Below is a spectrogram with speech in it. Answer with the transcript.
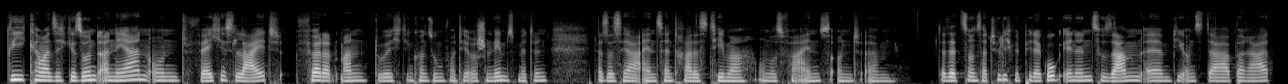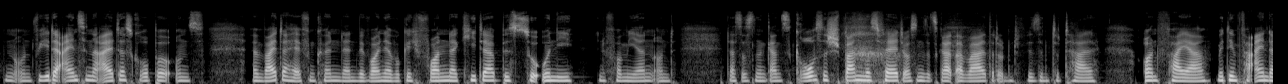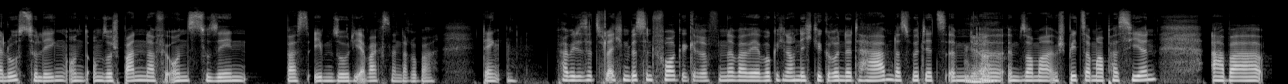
wie kann man sich gesund ernähren und welches Leid fördert man durch den Konsum von tierischen Lebensmitteln. Das ist ja ein zentrales Thema unseres Vereins und ähm, da setzen wir uns natürlich mit PädagogInnen zusammen, ähm, die uns da beraten und für jede einzelne Altersgruppe uns ähm, weiterhelfen können, denn wir wollen ja wirklich von der Kita bis zur Uni informieren und das ist ein ganz großes, spannendes Feld, was uns jetzt gerade erwartet und wir sind total on fire, mit dem Verein da loszulegen und umso spannender für uns zu sehen, was eben so die Erwachsenen darüber denken. Fabi, das ist jetzt vielleicht ein bisschen vorgegriffen, ne, weil wir ja wirklich noch nicht gegründet haben. Das wird jetzt im, ja. äh, im Sommer, im Spätsommer passieren. Aber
